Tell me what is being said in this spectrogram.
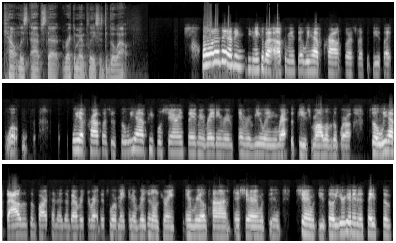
countless apps that recommend places to go out? Well, one of the things I think unique about Alchemy is that we have crowdsourced recipes. Like, what we have crowdsourced, so we have people sharing, saving, rating, and reviewing recipes from all over the world. So we have thousands of bartenders and beverage directors who are making original drinks in real time and sharing with you. Sharing with you. So you're getting a taste of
